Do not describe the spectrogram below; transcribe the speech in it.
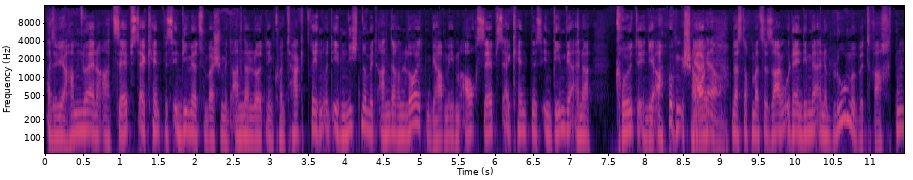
Also wir haben nur eine Art Selbsterkenntnis, indem wir zum Beispiel mit anderen Leuten in Kontakt treten und eben nicht nur mit anderen Leuten. Wir haben eben auch Selbsterkenntnis, indem wir einer Kröte in die Augen schauen, ja, genau. um das nochmal zu sagen, oder indem wir eine Blume betrachten.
